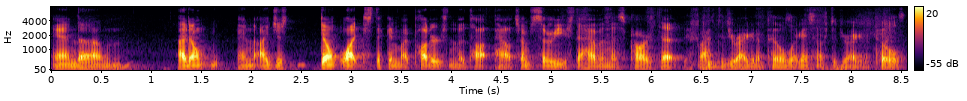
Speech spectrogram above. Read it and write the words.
and um, I don't, and I just don't like sticking my putters in the top pouch. I'm so used to having this cart that if I have to drag it up hills, I guess I have to drag it up hills.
